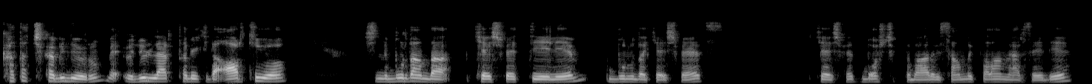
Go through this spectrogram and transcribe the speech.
kata çıkabiliyorum ve ödüller tabii ki de artıyor. Şimdi buradan da keşfet diyelim. Bunu da keşfet keşfet. Boş çıktı bari bir sandık falan verseydi.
